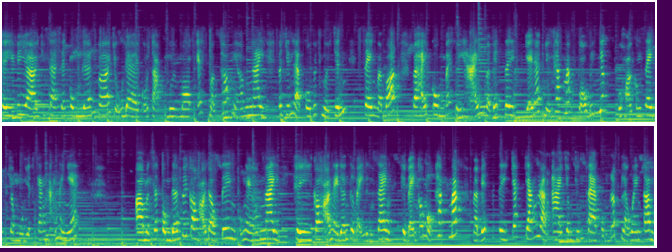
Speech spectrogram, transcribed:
Thì bây giờ chúng ta sẽ cùng đến với chủ đề của tập 11 Expert Talk ngày hôm nay, đó chính là Covid-19, sen và bot và hãy cùng bác sĩ Hải và Betty giải đáp những thắc mắc phổ biến nhất của hội con sen trong mùa dịch căng thẳng này nhé. À, mình sẽ cùng đến với câu hỏi đầu tiên của ngày hôm nay thì câu hỏi này đến từ bạn Đình Sang thì bạn có một thắc mắc mà Betty chắc chắn rằng ai trong chúng ta cũng rất là quan tâm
